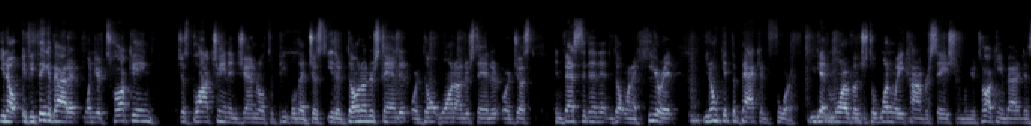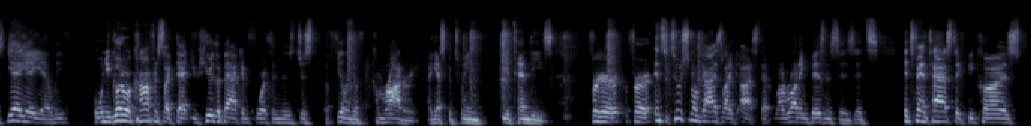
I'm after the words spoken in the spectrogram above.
you know, if you think about it, when you're talking just blockchain in general to people that just either don't understand it or don't want to understand it or just invested in it and don't want to hear it, you don't get the back and forth. You get more of a just a one way conversation when you're talking about it. Just yeah, yeah, yeah, leave. But when you go to a conference like that, you hear the back and forth, and there's just a feeling of camaraderie, I guess, between the attendees. For for institutional guys like us that are running businesses, it's it's fantastic because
